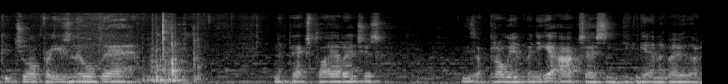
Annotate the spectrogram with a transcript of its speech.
Good job for using the old uh, Knipex plier wrenches. These are brilliant. When you get access and you can get in about, they're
